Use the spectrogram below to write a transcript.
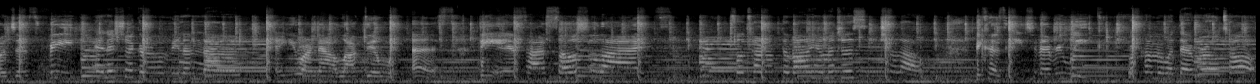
girl Just And it's your girl, Vina Nine. and you are now locked in with us, the anti-socialites, So turn up the volume and just chill out. because each and every week, We're coming with that real talk.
